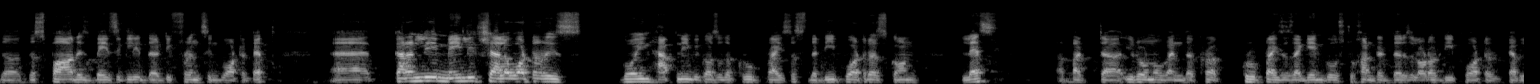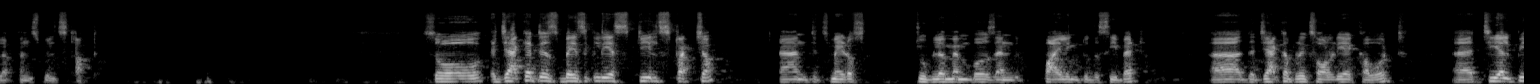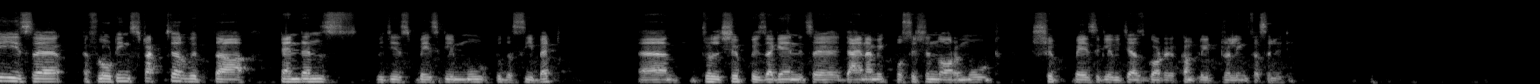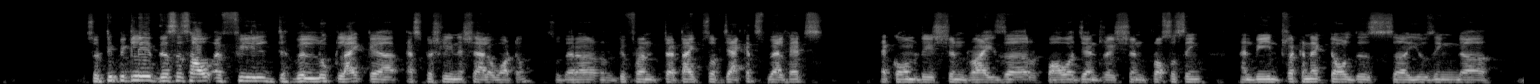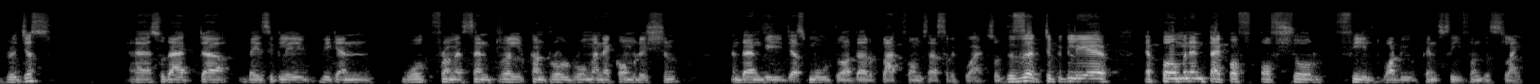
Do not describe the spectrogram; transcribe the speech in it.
the, the spar is basically the difference in water depth. Uh, currently, mainly shallow water is going happening because of the crude prices. The deep water has gone less, uh, but uh, you don't know when the cru- crude prices again goes to 100. There is a lot of deep water developments will start. So a jacket is basically a steel structure and it's made of tubular members and piling to the seabed. Uh, the jacket rigs already are covered. Uh, TLP is a, a floating structure with uh, tendons, which is basically moved to the seabed. Um, drill ship is again, it's a dynamic position or a moved ship, basically, which has got a complete drilling facility. So typically, this is how a field will look like, uh, especially in a shallow water. So there are different uh, types of jackets, wellheads, accommodation, riser, power generation, processing, and we interconnect all this uh, using uh, bridges uh, so that uh, basically we can work from a central control room and accommodation, and then we just move to other platforms as required. So this is a typically a, a permanent type of offshore field, what you can see from the slide.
